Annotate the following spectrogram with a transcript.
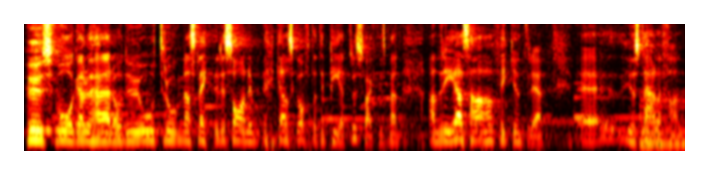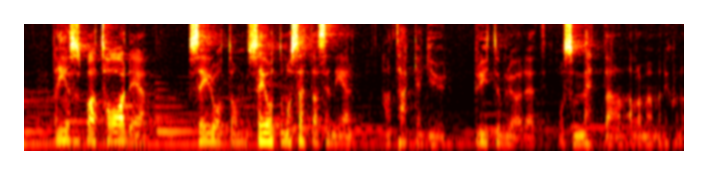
hur vågar du här och du otrogna släkte. Det sa han ganska ofta till Petrus faktiskt, men Andreas han, han fick ju inte det. Eh, just det här i alla fall. Utan Jesus bara tar det, säger åt dem, säger åt dem att sätta sig ner. Han tackar Gud, bryter brödet och så mättar han alla de här människorna.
